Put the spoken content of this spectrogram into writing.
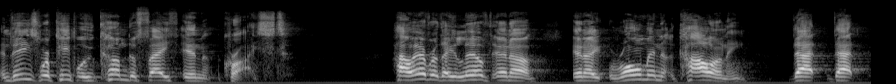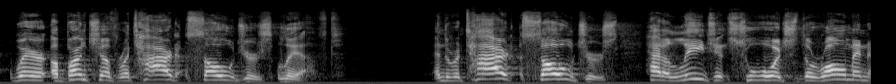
And these were people who come to faith in Christ. However, they lived in a, in a Roman colony that, that where a bunch of retired soldiers lived. And the retired soldiers had allegiance towards the Roman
